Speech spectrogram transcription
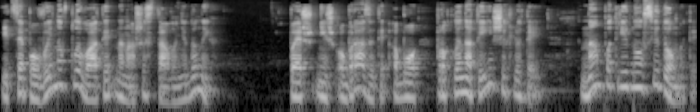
І це повинно впливати на наше ставлення до них. Перш ніж образити або проклинати інших людей, нам потрібно усвідомити,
